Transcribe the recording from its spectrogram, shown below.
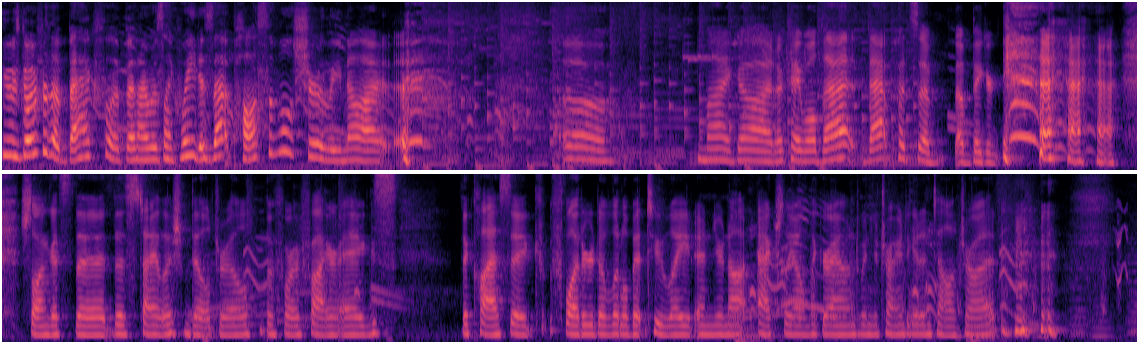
He was going for the backflip, and I was like, "Wait, is that possible? Surely not." oh. My god. Okay, well that that puts a, a bigger Shlong gets the the stylish bill drill before fire eggs. The classic fluttered a little bit too late and you're not actually on the ground when you're trying to get into IntelliTrot.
